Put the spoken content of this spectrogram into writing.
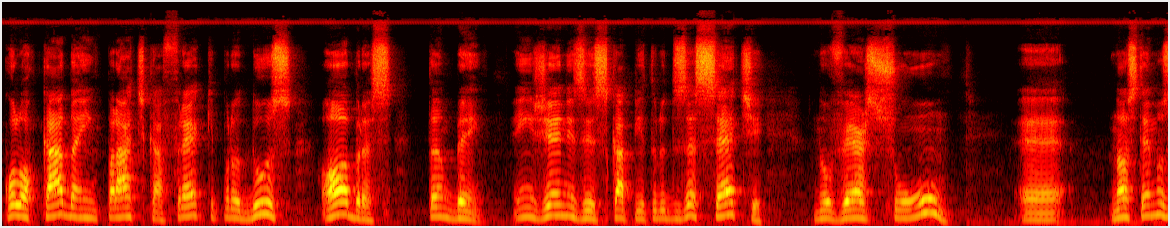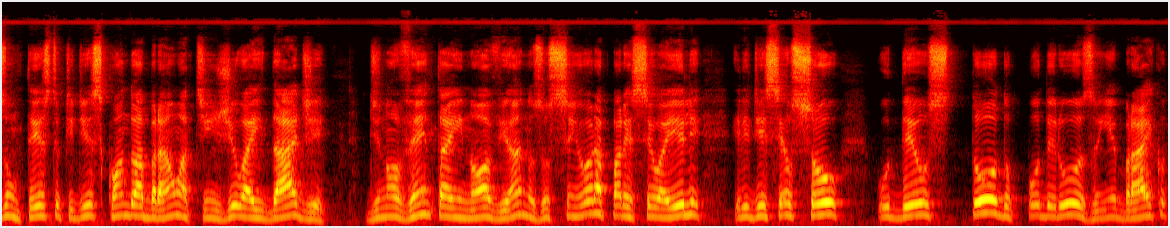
colocada em prática, a fé que produz obras também. Em Gênesis capítulo 17, no verso 1, é, nós temos um texto que diz: Quando Abraão atingiu a idade de 99 anos, o Senhor apareceu a ele, ele disse: Eu sou o Deus Todo-Poderoso. Em hebraico,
